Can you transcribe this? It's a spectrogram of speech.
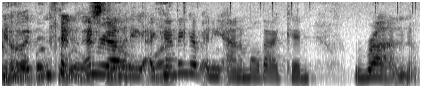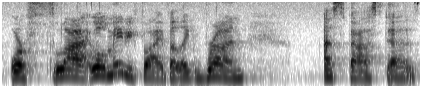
No, but, but in, in reals, though, reality, I like- can't think of any animal that can run or fly. Well, maybe fly, but like run as fast as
